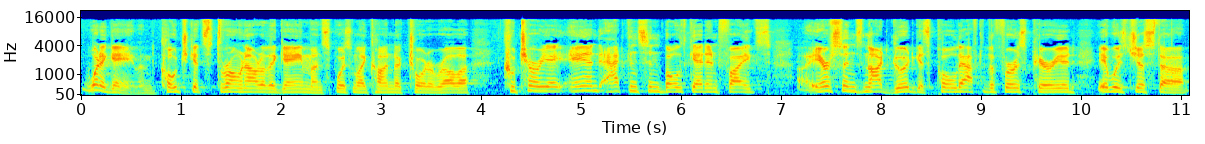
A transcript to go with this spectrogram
What a game. And coach gets thrown out of the game on sportsmanlike conduct, Tortorella. Couturier and Atkinson both get in fights. Uh, Ersson's not good, gets pulled after the first period. It was just a,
